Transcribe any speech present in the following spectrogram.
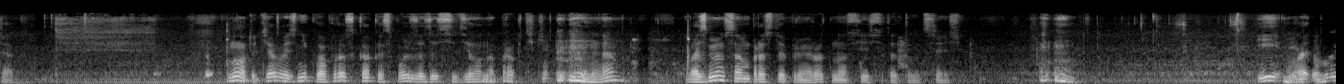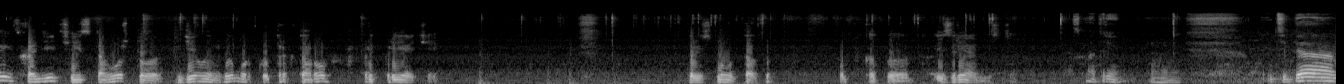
Так. Ну вот, у тебя возник вопрос, как использовать это все дело на практике. да? Возьмем самый простой пример. Вот у нас есть вот эта вот связь. И... Нет, давай исходить из того, что делаем выборку тракторов предприятий. То есть, ну, вот так вот, вот как бы из реальности. Смотри, у тебя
